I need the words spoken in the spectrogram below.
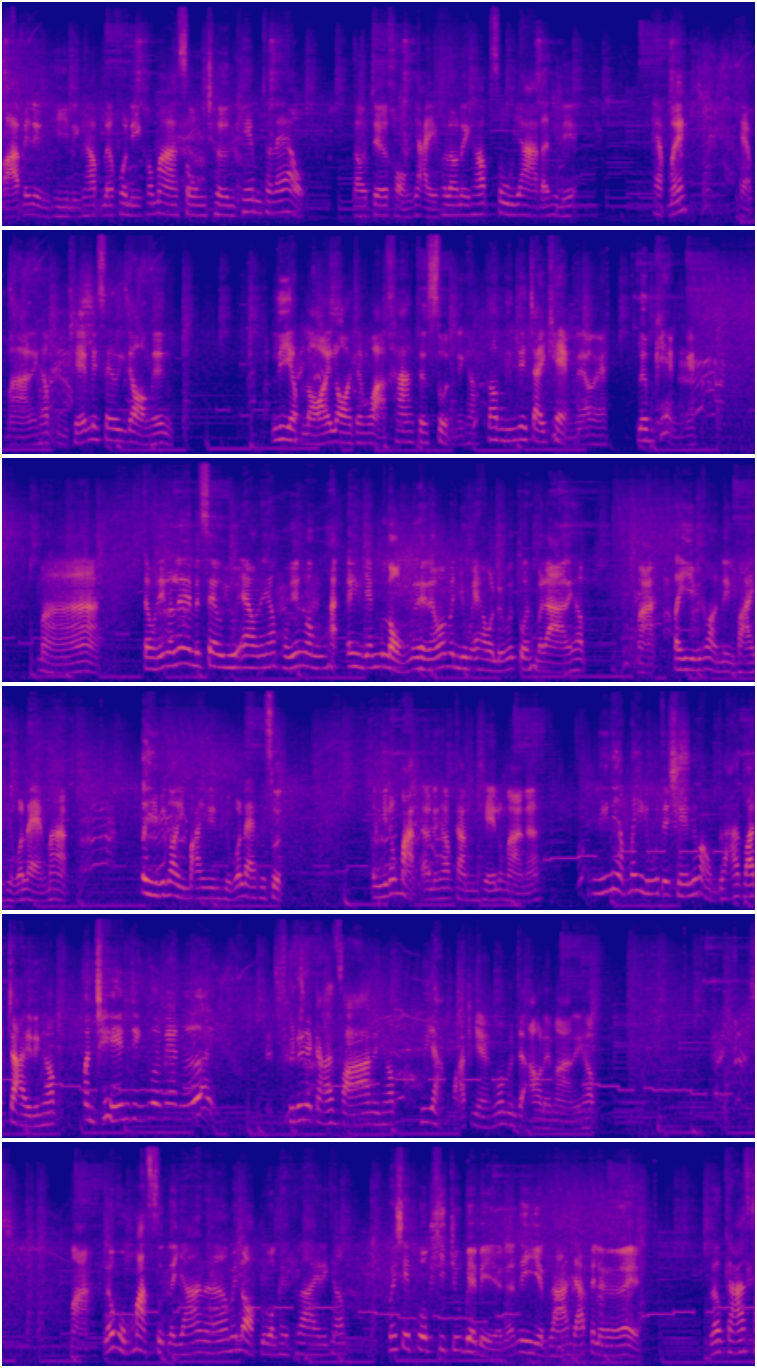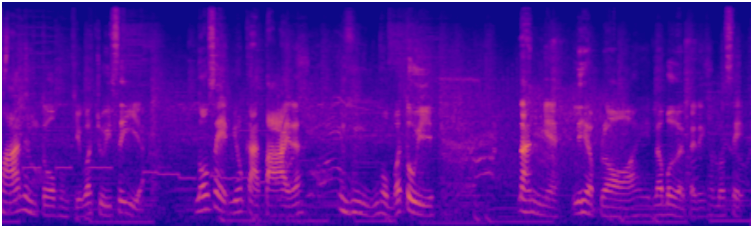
ฟ้าไปหนึ่งทีนึงครับแล้วคนนี้เขามาทรงเชิงเข้มซะแล้ว เราเจอของใหญ่ของเขาแล้วนะครับสู้ยากแล้วทีนี้แถบไหมแถบมานะครับผมเชฟไม่เซลอีกดอกหนึ่งเรียบร้อยรอจังหวะข้างจนสุดนะครับรอบนี้ได้ใจแข็งแล้วไงเริ่มแข็งไงมาแต่วันนี้เราเล่นเป็นเซลล์ UL นะครับผมยังงงเอ้ยยังหลงเลยนะว่ามัน UL หรือมันตัวธรรมดานะครับมาตีไปก่อนหนึ่งใบถือว่าแรงมาก ตีไปก่อนอีกใบหนึ่งถือว่าแรงสุดๆตรงนี้ต้องหมัดแล้วนะครับการมันเชนลงมานะตรงนี้เนี่ยไม่รู้จะเชนหรือเปล่าบลาสวัดใจนะครับ มันเชนจริงด้วยแม่งเอ้ย คือด้วยการฟ้านะครับคืออยากวัดไงว่ามันจะเอาอะไรมานะครับ มาแล้วผมหมัดสุดระยะนะ ไม่หลอกลวงใครๆนะครับ ไม่ใช่พวกคิจูเบเบนะนี่บลาสยัดไปเลย แล้วการฟ้าหนึ่งตัวผมคิดว่าจุยซี่อะโลเซตมีโอกาสตายนะผมว่าตุย นั่นไงเรียบร้อยระเบิดไปนะครับโลเซต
